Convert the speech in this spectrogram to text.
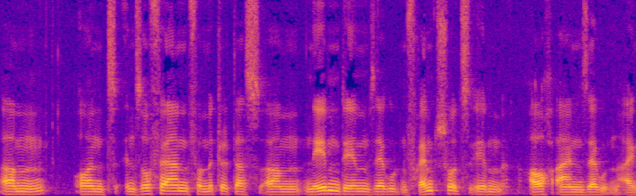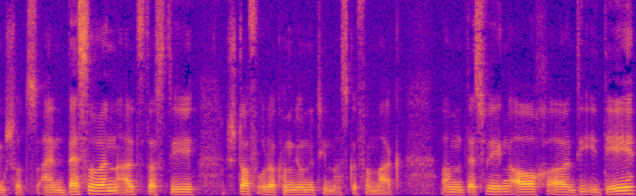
Ähm, und insofern vermittelt das ähm, neben dem sehr guten Fremdschutz eben auch einen sehr guten Eigenschutz, einen besseren, als das die Stoff- oder Community-Maske vermag. deswegen auch äh, die Idee,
